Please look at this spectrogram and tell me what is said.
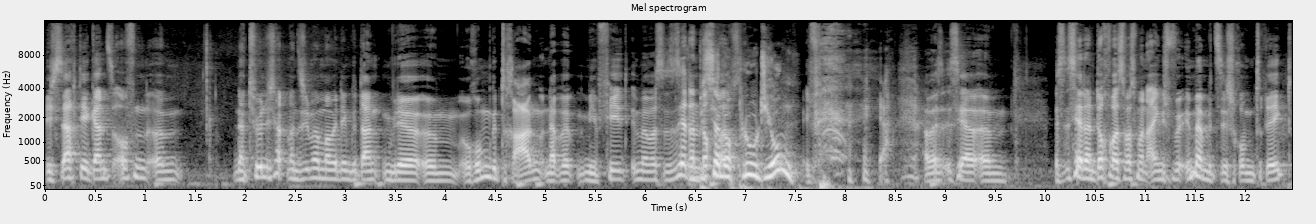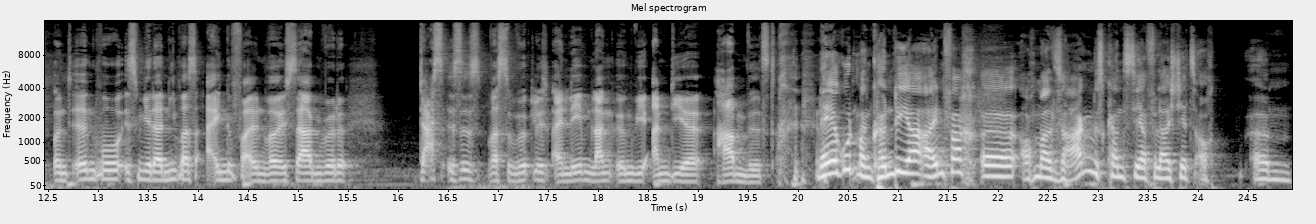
ich sag dir ganz offen, ähm, natürlich hat man sich immer mal mit dem Gedanken wieder ähm, rumgetragen und aber mir fehlt immer was. Es ist ja dann Du bist doch ja was, noch blutjung. Ich, ja, aber es ist ja, ähm, es ist ja dann doch was, was man eigentlich für immer mit sich rumträgt. Und irgendwo ist mir da nie was eingefallen, weil ich sagen würde, das ist es, was du wirklich ein Leben lang irgendwie an dir haben willst. Naja gut, man könnte ja einfach äh, auch mal sagen, das kannst du ja vielleicht jetzt auch ähm,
